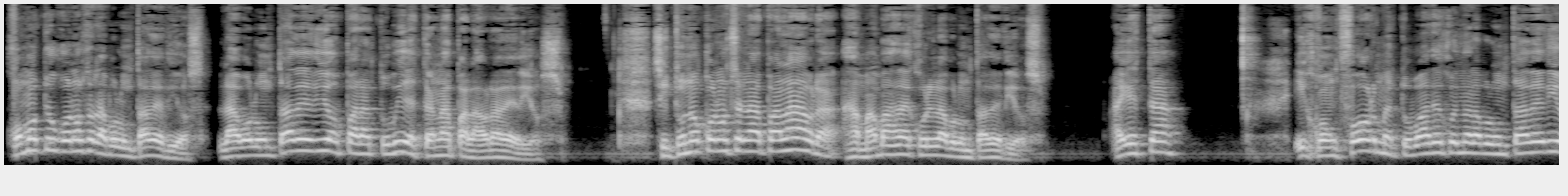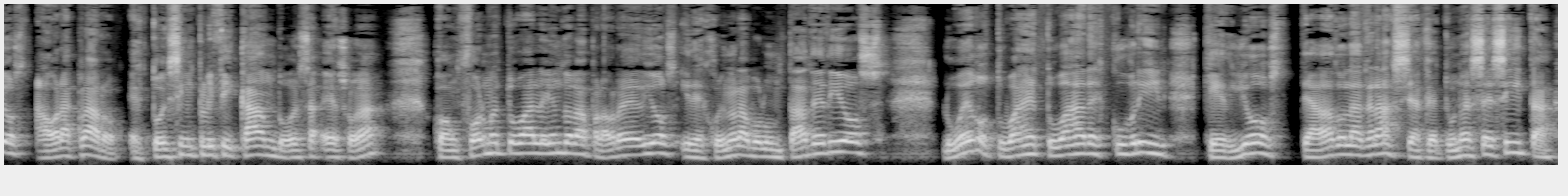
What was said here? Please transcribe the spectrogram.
¿cómo tú conoces la voluntad de Dios? La voluntad de Dios para tu vida está en la palabra de Dios. Si tú no conoces la palabra, jamás vas a descubrir la voluntad de Dios. Ahí está. Y conforme tú vas descubriendo la voluntad de Dios, ahora claro, estoy simplificando esa, eso, ¿verdad? Conforme tú vas leyendo la palabra de Dios y descubriendo la voluntad de Dios, luego tú vas, tú vas a descubrir que Dios te ha dado la gracia que tú necesitas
